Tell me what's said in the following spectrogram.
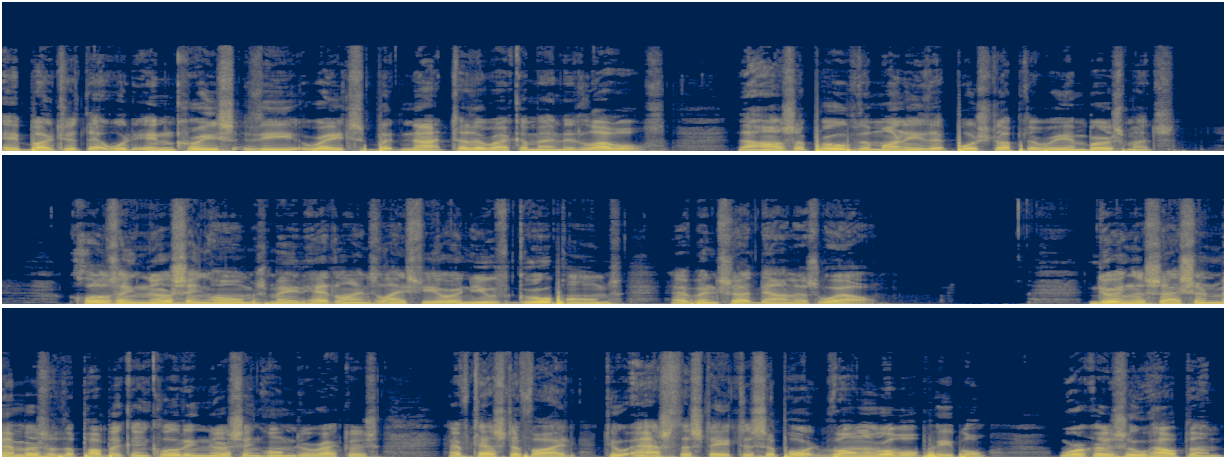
a budget that would increase the rates, but not to the recommended levels. The House approved the money that pushed up the reimbursements. Closing nursing homes made headlines last year, and youth group homes have been shut down as well. During the session, members of the public, including nursing home directors, have testified to ask the state to support vulnerable people, workers who help them,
